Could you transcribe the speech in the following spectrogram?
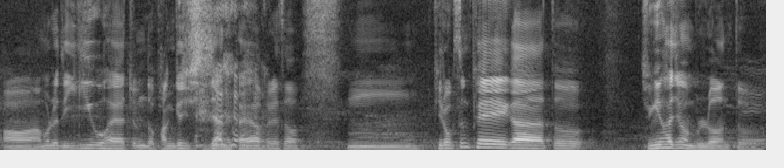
어, 아무래도 이기고 가야 좀 더 반겨주시지 않을까요? 그래서 음, 비록 승패가 또 중요하지만 물론 또 네.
